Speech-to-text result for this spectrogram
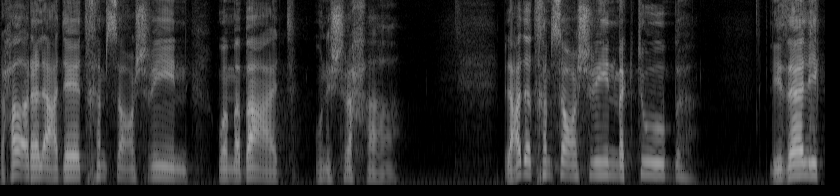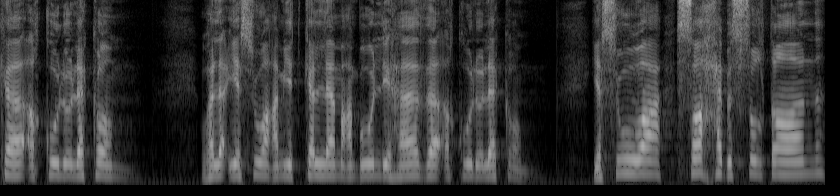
رح أقرأ الأعداد 25 وما بعد ونشرحها. بالعدد 25 مكتوب لذلك أقول لكم وهلا يسوع عم يتكلم عم بيقول لهذا أقول لكم. يسوع صاحب السلطان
